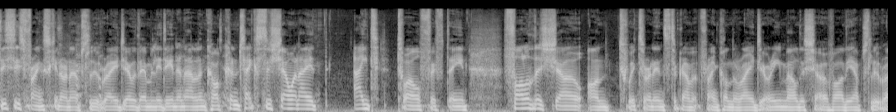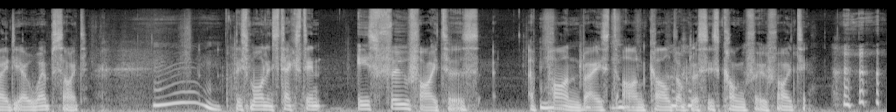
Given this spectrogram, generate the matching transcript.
This is Frank Skinner on Absolute Radio with Emily Dean and Alun Cochrane. Text the show on 8, 8 12 15. Follow the show on Twitter and Instagram at Frank on the Radio or email the show via the Absolute Radio website. Hmm. This morning's texting is Foo Fighters, a pun based on Carl Douglas's Kung Fu fighting.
